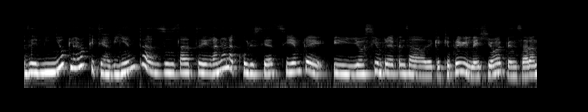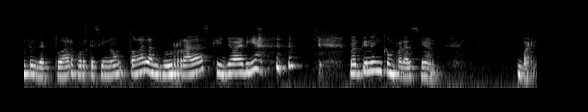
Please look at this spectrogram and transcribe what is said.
de niño, claro que te avientas, o sea, te gana la curiosidad siempre. Y yo siempre he pensado de que qué privilegio el pensar antes de actuar, porque si no, todas las burradas que yo haría no tienen comparación. Bueno,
